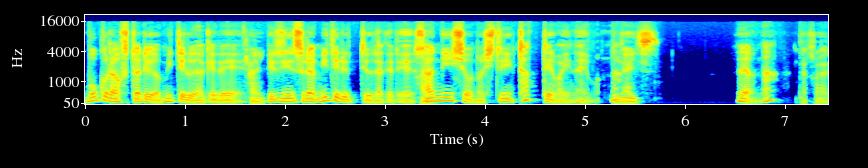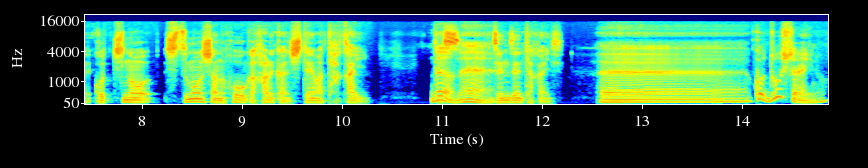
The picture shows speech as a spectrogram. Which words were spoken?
僕ら二人を見てるだけで、はい別にそれは見てるっていうだけで三人称の視点に立ってはいないもんな。ないですだよな。だからこっちの質問者の方がはるかに視点は高いだよね。全然高いですへえ。これどうしたらいいの？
